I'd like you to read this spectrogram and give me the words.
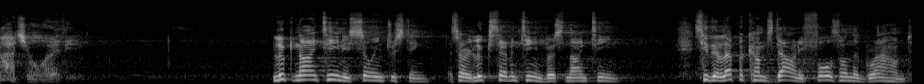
God, you're worthy. Luke 19 is so interesting. Sorry, Luke 17, verse 19. See, the leper comes down, he falls on the ground.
